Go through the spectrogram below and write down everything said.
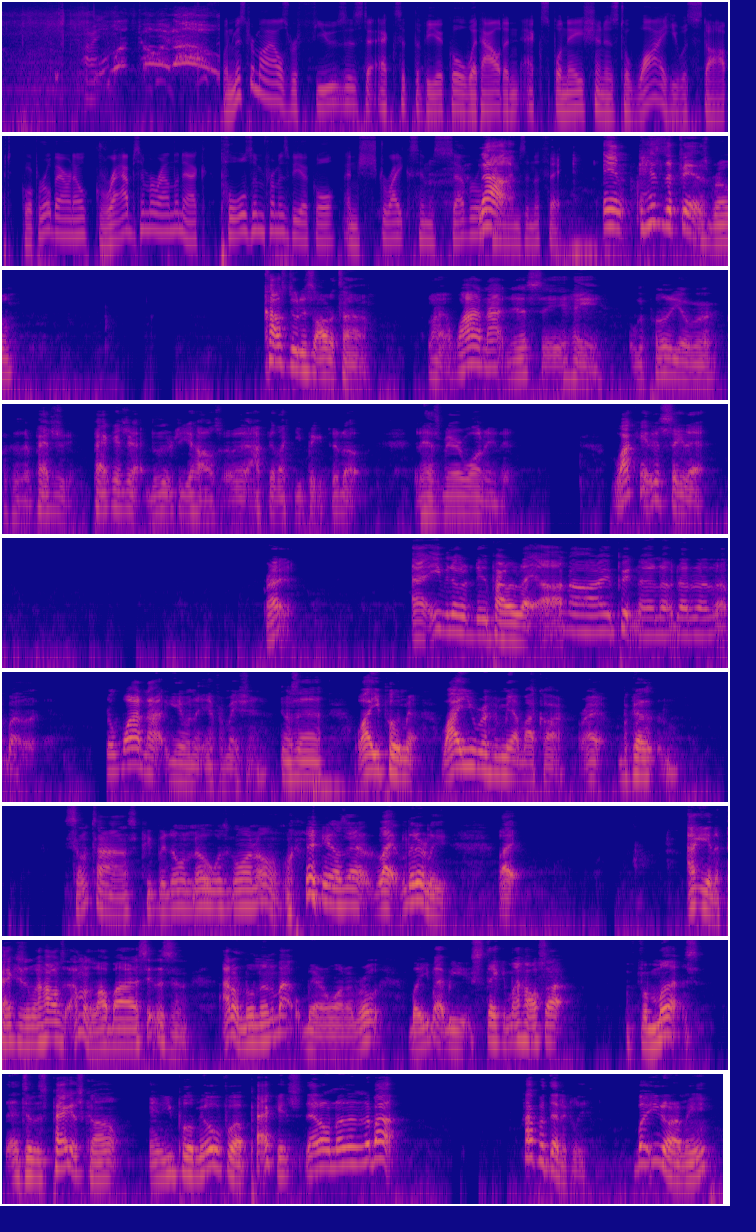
What's going on? When Mr. Miles refuses to exit the vehicle without an explanation as to why he was stopped, Corporal Barano grabs him around the neck, pulls him from his vehicle, and strikes him several Now- times in the face. In his defense, bro, cops do this all the time. Like, why not just say, "Hey, we're pulling you over because a package package got delivered to your house, I feel like you picked it up. It has marijuana in it. Why can't it say that? Right? Uh, even though the dude probably like, oh no, I ain't putting up, no, no, no, but the why not giving the information? You know what I'm saying? Why you pulling me? Why you ripping me out my car? Right? Because sometimes people don't know what's going on. you know what I'm saying? Like literally, like I get a package in my house. I'm a law-abiding citizen. I don't know nothing about marijuana, bro. But you might be staking my house out for months until this package come, and you pull me over for a package that I don't know nothing about. Hypothetically, but you know what I mean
